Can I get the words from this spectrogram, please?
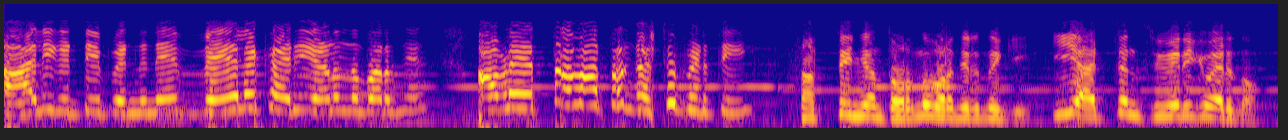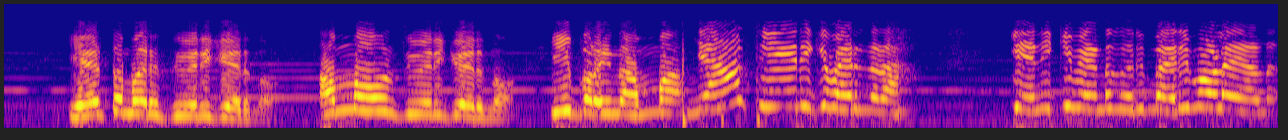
താലി കെട്ടിയ പെണ്ണിനെ വേലക്കാരിയാണെന്ന് പറഞ്ഞ് അവളെ എത്രമാത്രം കഷ്ടപ്പെടുത്തി? സത്യം ഞാൻ തുറന്നു പറഞ്ഞിരുന്നെങ്കിൽ ഈ അച്ഛൻ സ്വീകരിക്കുമായിരുന്നോ? ഏട്ടന്മാര് സ്വീകരിക്കുമായിരുന്നോ? അമ്മാവൻ സ്വീകരിക്കുമായിരുന്നോ? ഈ പറയുന്ന അമ്മ ഞാൻ സ്വീകരിക്കുമായിരുന്നടാ. എനിക്ക് വേണ്ടത് ഒരു മരുമോളയാണ്.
